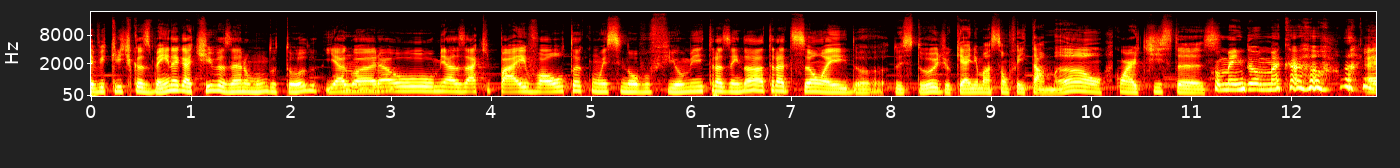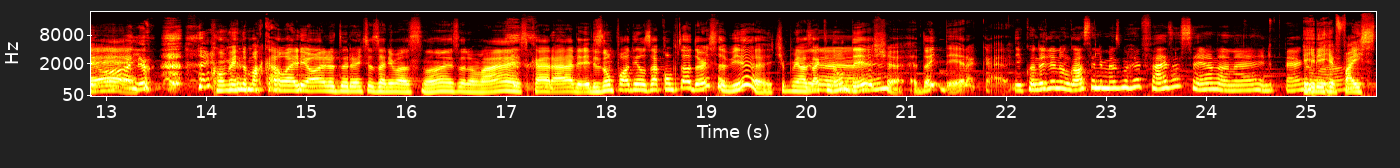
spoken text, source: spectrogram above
Teve críticas bem negativas, né? No mundo todo. E agora o Miyazaki pai volta com esse novo filme, trazendo a tradição aí do, do estúdio, que é animação feita à mão, com artistas Comendo macarrão e É. óleo. comendo macarrão ali óleo durante as animações e tudo mais. Caralho, eles não podem usar computador, sabia? Tipo, Miyazaki não É. deixa. É doideira, cara. E quando ele não gosta, ele mesmo refaz a cena, né? Ele pega. Ele lá. refaz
